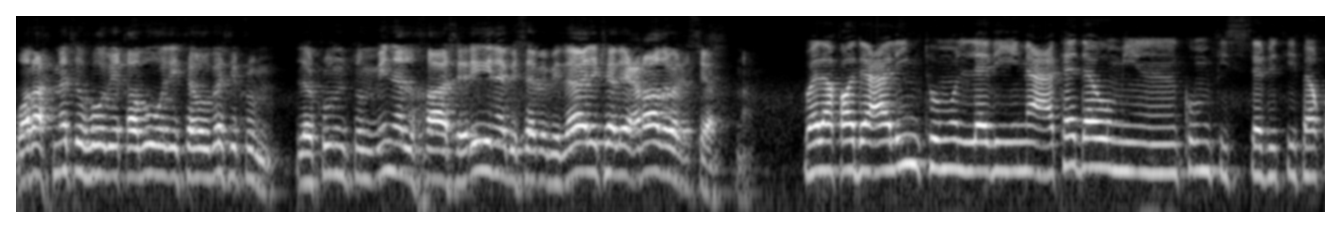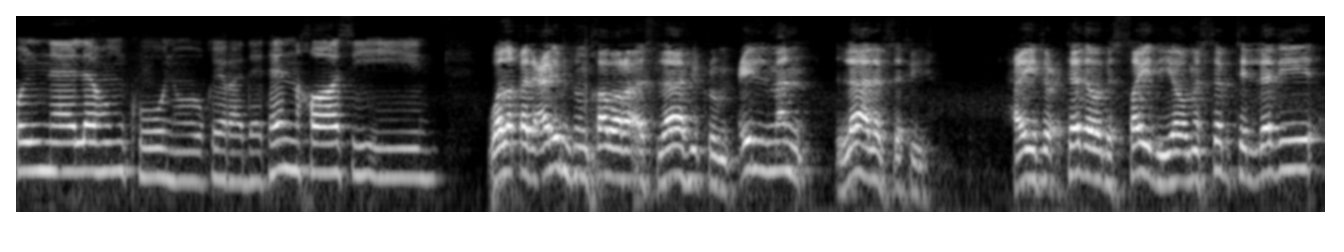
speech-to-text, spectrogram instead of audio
ورحمته بقبول توبتكم لكنتم من الخاسرين بسبب ذلك الإعراض والعصيان. نعم. ولقد علمتم الذين اعتدوا منكم في السبت فقلنا لهم كونوا قردة خاسئين. ولقد علمتم خبر أسلافكم علما لا لبس فيه حيث اعتدوا بالصيد يوم السبت الذي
